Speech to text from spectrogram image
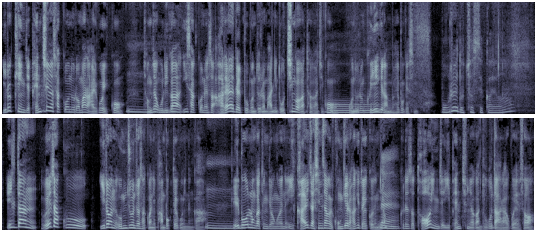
이렇게 이제 벤츠녀 사건으로만 알고 있고 음. 정작 우리가 이 사건에서 알아야 될 부분들을 많이 놓친 것 같아가지고 오. 오늘은 그 얘기를 한번 해보겠습니다. 뭐를 놓쳤을까요? 일단 왜 자꾸 이런 음주운전 사건이 반복되고 있는가? 음. 일부 언론 같은 경우에는 이 가해자 신상을 공개를 하기도 했거든요. 네. 그래서 더 이제 이 벤츠녀가 누구다라고 해서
